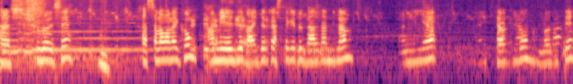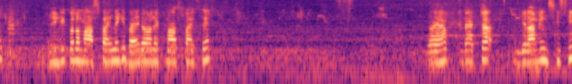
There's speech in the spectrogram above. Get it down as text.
হ্যাঁ শুরু হয়েছে। আসসালামু আলাইকুম। আমি এই যে ভাইদের কাছ থেকে একটু জাল টান নিলাম নদীতে। দেখি কোনো মাছ পাই নাকি? বাইরে অনেক মাছ পাইছে। যাই হোক, এটা একটা গ্রামীণ স্মৃতি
